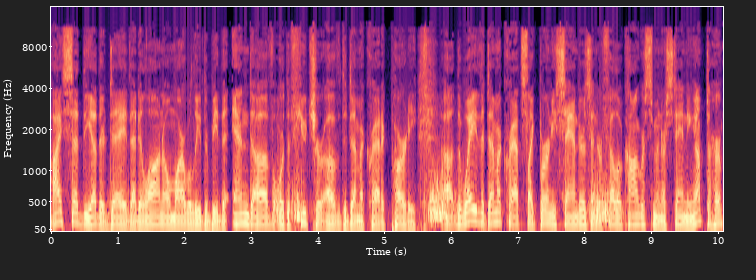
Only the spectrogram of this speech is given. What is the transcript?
I said the other day that Ilhan Omar will either be the end of or the future of the Democratic Party. Uh, the way the Democrats like Bernie Sanders and her fellow congressmen are standing up to her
